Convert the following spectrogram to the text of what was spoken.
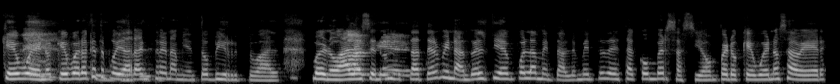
Qué bueno, qué bueno que te podía dar entrenamiento virtual. Bueno, Ale, se nos está terminando el tiempo, lamentablemente, de esta conversación, pero qué bueno saber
